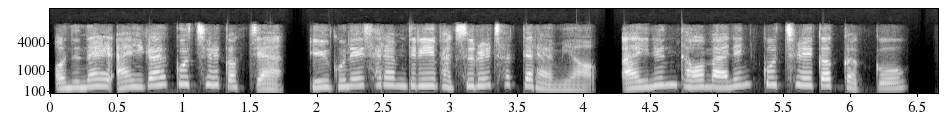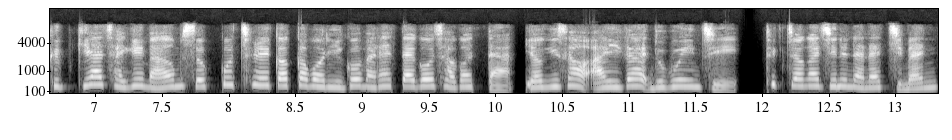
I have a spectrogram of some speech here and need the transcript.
어느 날 아이가 꽃을 꺾자 일군의 사람들이 박수를 쳤다라며 아이는 더 많은 꽃을 꺾었고 급기야 자기 마음속 꽃을 꺾어버리고 말았다고 적었다. 여기서 아이가 누구인지 특정하지는 않았지만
